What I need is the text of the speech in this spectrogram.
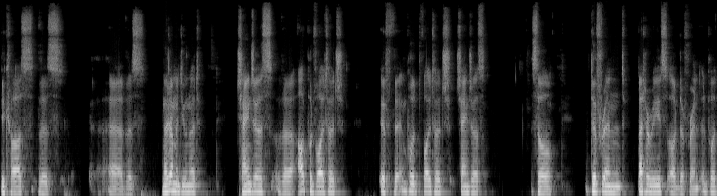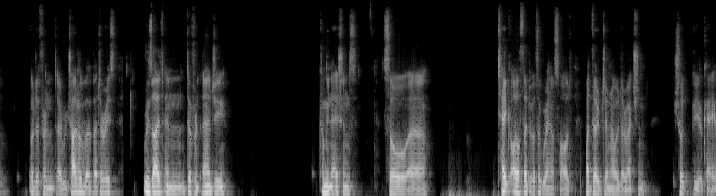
because this uh, this measurement unit changes the output voltage if the input voltage changes. So different batteries or different input or different uh, rechargeable batteries result in different energy combinations. So uh, take all of that with a grain of salt, but the general direction should be okay.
